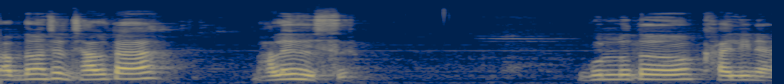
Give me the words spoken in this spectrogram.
পাবদা মাছের ঝালটা ভালোই হয়েছে। গুল্লো তো খাইলি না।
